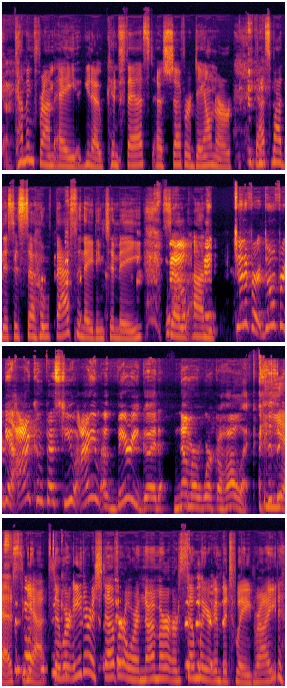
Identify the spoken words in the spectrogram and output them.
yeah. coming from a, you know, confessed a shover downer, that's why this is so fascinating to me. Well, so, um, Jennifer, don't forget, I confess to you, I am a very good number workaholic. Yes, so, yeah. So we're either a shover or a number or somewhere in between, right?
